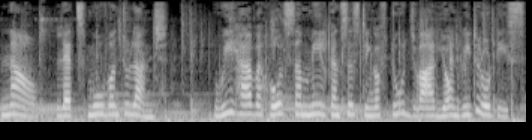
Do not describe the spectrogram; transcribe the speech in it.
Now, let's move on to lunch. We have a wholesome meal consisting of 2 jawar and wheat rotis,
